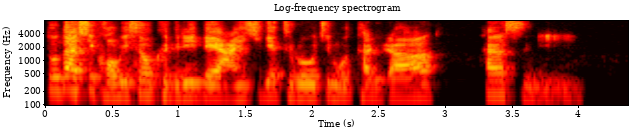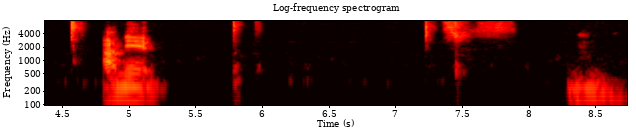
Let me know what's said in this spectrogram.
또다시 거기서 그들이 내 안식에 들어오지 못하리라 하였으니 아멘. 음,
